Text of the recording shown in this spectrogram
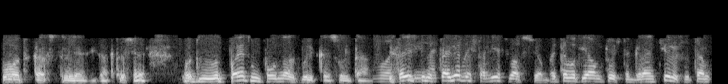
Вот как стрелять и как-то все. Вот, вот поэтому у нас были консультанты. Вот, исторически достоверность там есть во всем. Это вот я вам точно гарантирую, что там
